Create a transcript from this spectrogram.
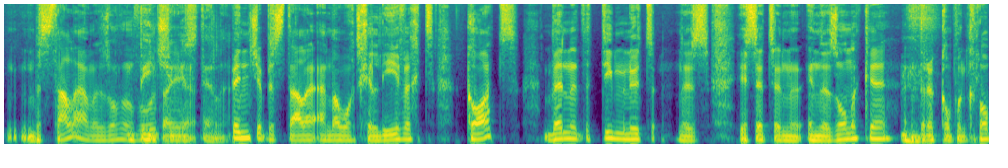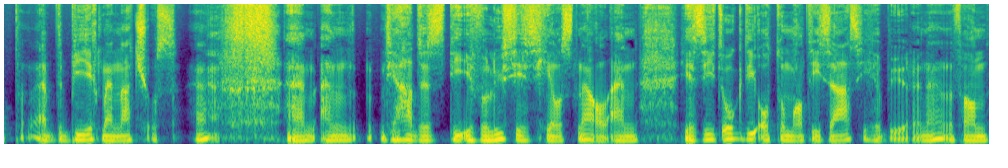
bestellen. En we zorgen ervoor dat je bestellen. een pintje bestellen en dat wordt geleverd koud binnen de 10 minuten. Dus je zit in, in de zonneke, mhm. druk op een knop, heb de bier met nachos. Hè. En, en ja, dus die evolutie is heel snel. En je ziet ook die automatisatie gebeuren. Hè, van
